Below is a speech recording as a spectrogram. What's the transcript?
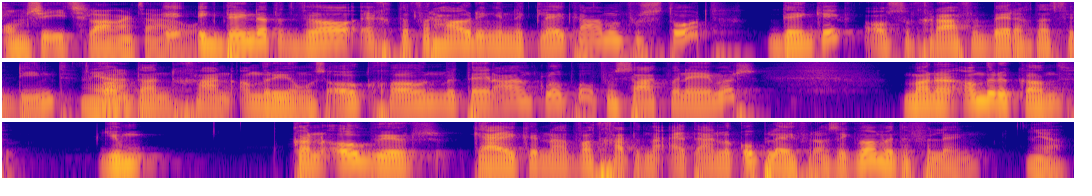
om ze iets langer te houden. ik denk dat het wel echt de verhouding in de kleedkamer verstoort. Denk ik. Als een Gravenberg dat verdient. Ja. Want dan gaan andere jongens ook gewoon meteen aankloppen. Of een zaakwaarnemers. Maar aan de andere kant. Je kan ook weer kijken naar wat gaat het nou uiteindelijk opleveren. Als ik wel met een verleng. Ja.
